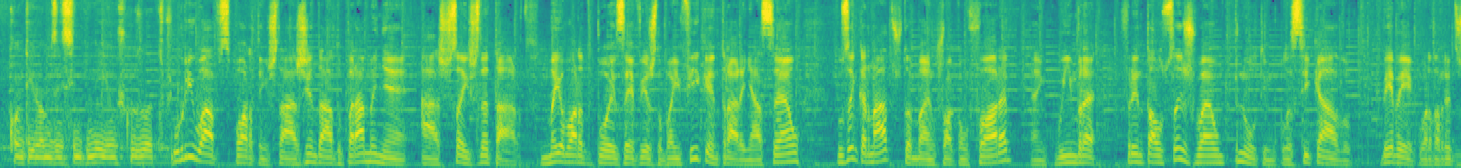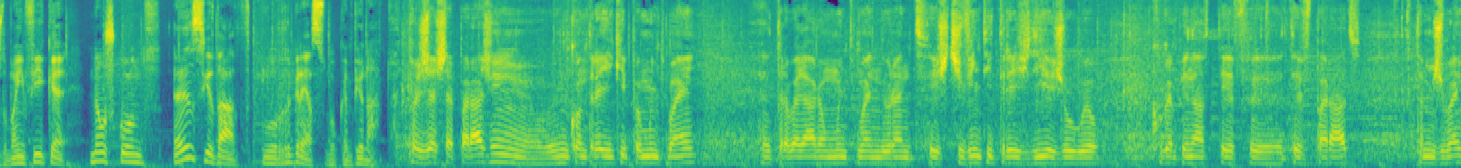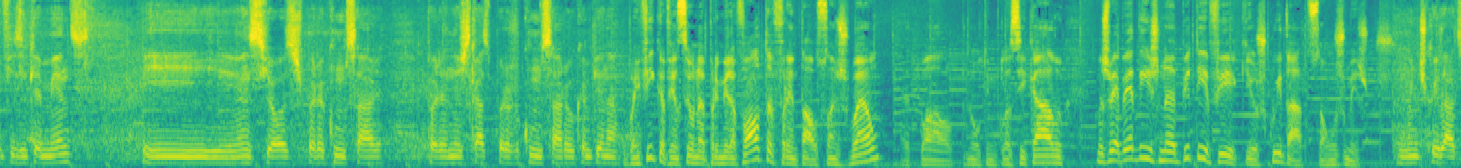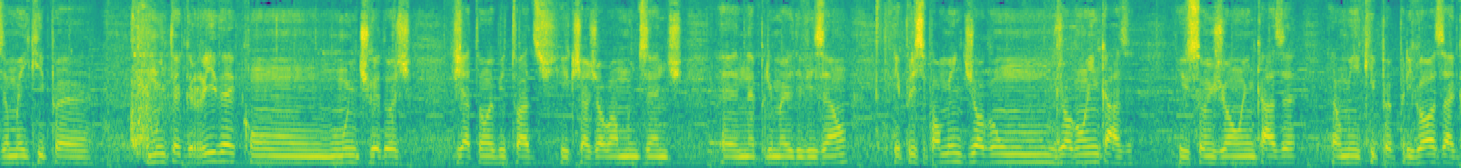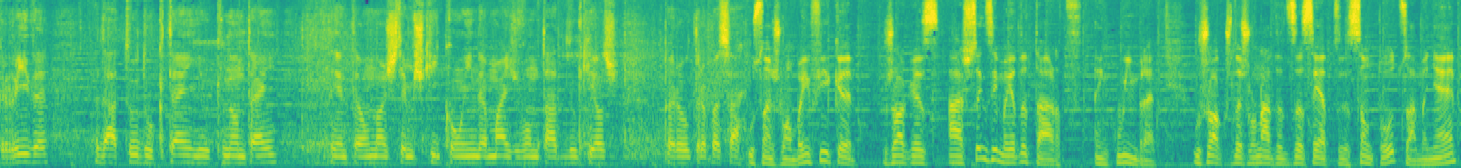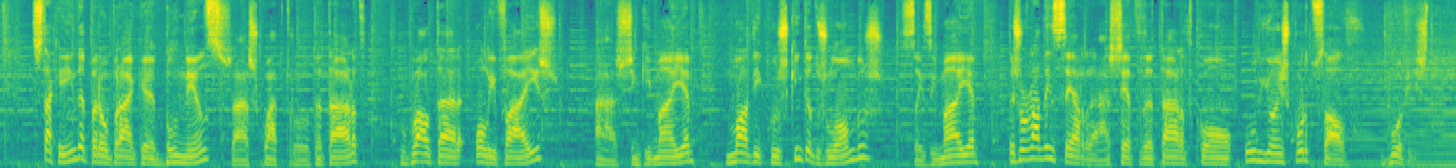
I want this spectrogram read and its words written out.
continuamos em sintonia uns com os outros. O Rio Ave Sporting está agendado para amanhã às 6 da tarde. Meia hora depois é vez do Benfica entrar em ação. Os encarnados também jogam fora, em Coimbra, frente ao São João, penúltimo classificado. Bebé, guarda-redes do Benfica, não esconde a ansiedade pelo regresso do campeonato. Depois desta paragem, eu encontrei a equipa muito bem trabalharam muito bem durante estes 23 dias, julgo eu, que o campeonato teve, teve parado. Estamos bem fisicamente e ansiosos para começar, para neste caso, para recomeçar o campeonato. O Benfica venceu na primeira volta frente ao São João, atual penúltimo classificado, mas Bebé diz na BTV que os cuidados são os mesmos. Muitos cuidados, é uma equipa muito aguerrida, com muitos jogadores que já estão habituados e que já jogam há muitos anos eh, na primeira divisão e principalmente jogam, jogam em casa. E o São João em casa é uma equipa perigosa, aguerrida, dá tudo o que tem e o que não tem. Então nós temos que ir com ainda mais vontade do que eles para ultrapassar. O São João Benfica joga-se às seis e meia da tarde em Coimbra. Os jogos da jornada 17 são todos amanhã. Destaque ainda para o Braga Belenenses às quatro da tarde Gualtar Olivais, às 5h30, Módicos Quinta dos Lombos, 6h30. A jornada encerra às 7 da tarde com o Leões Porto Salvo, Boa Vista.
